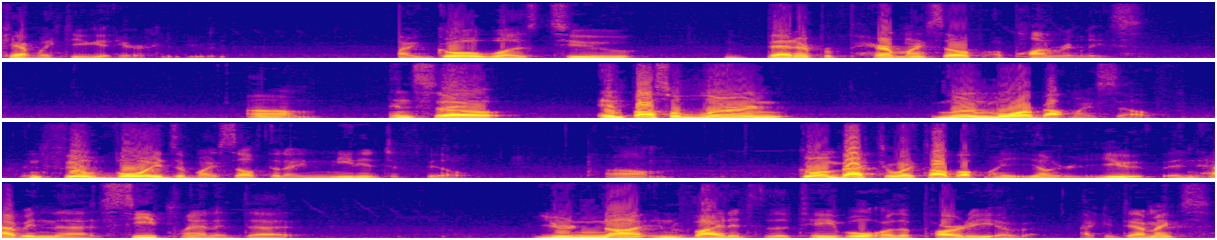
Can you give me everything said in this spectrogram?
can't wait till you get here. My goal was to better prepare myself upon release. Um, and so, and also learn learn more about myself and fill voids of myself that I needed to fill. Um, going back to what I talked about my younger youth and having that seed planted that you're not invited to the table or the party of academics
